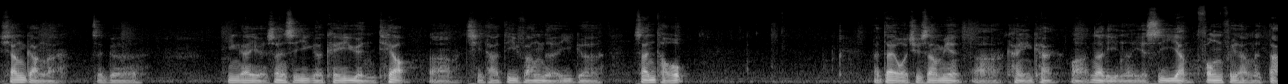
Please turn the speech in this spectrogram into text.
香港啊。这个应该也算是一个可以远眺啊，其他地方的一个山头。那带我去上面啊看一看啊，那里呢也是一样，风非常的大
